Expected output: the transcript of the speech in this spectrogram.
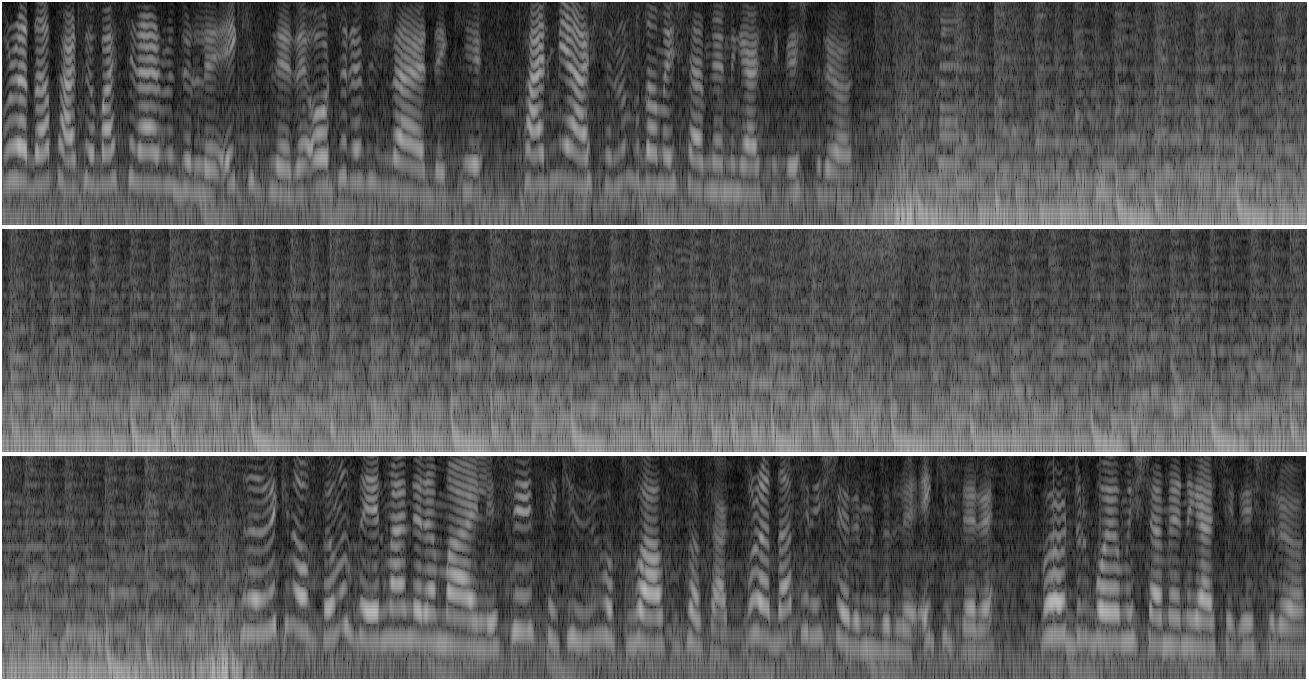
Burada Park ve Bahçeler Müdürlüğü ekipleri orta refüjlerdeki palmiye ağaçlarının budama işlemlerini gerçekleştiriyor. Sıradaki noktamız Değirmendere Mahallesi 836 sokak. Burada Fen İşleri Müdürlüğü ekipleri bördür boyama işlemlerini gerçekleştiriyor.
